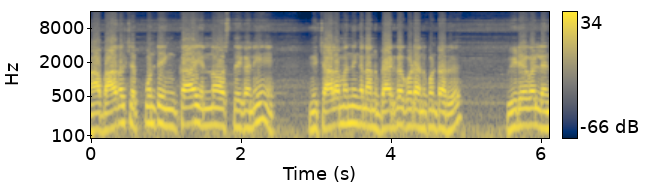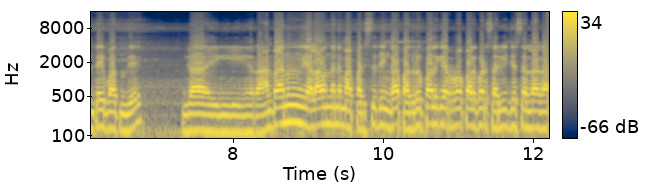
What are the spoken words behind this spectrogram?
మా బాధలు చెప్పుకుంటే ఇంకా ఎన్నో వస్తాయి కానీ ఇంక చాలామంది ఇంకా నన్ను బ్యాడ్గా కూడా అనుకుంటారు. వీడియో కూడా లెంత్ అయిపోతుంది. ఇంకా రాను రాను ఎలా ఉందండి మా పరిస్థితి? ఇంకా పది రూపాయలకి ఇరవై రూపాయలు కూడా సర్వీస్ చేసేలాగా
